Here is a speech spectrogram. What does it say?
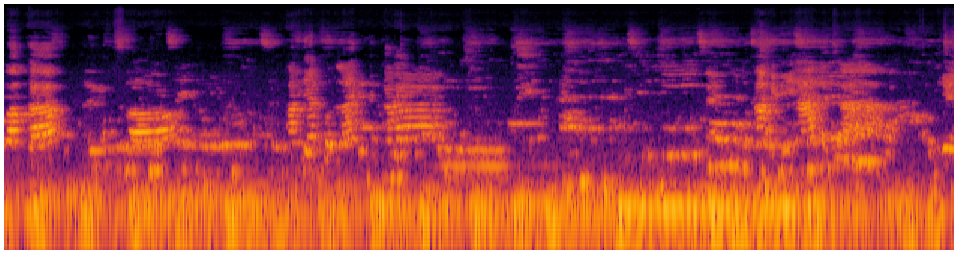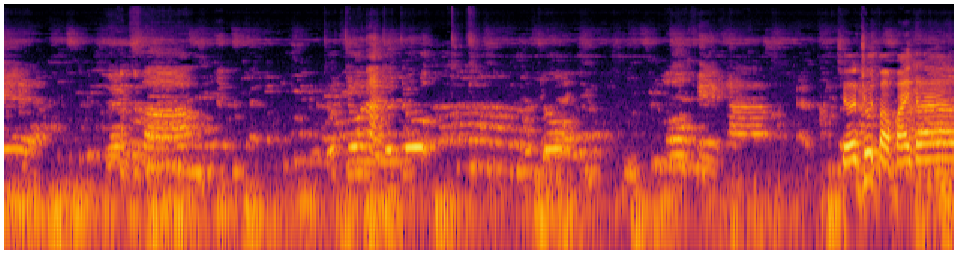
กล้องครับหนึ่งสองอะพี่อันกดไลค์นิดนึงครับอะพี่พี่อาร์ตหน่อยจ้าโอเคหนึ่งสองจุ๊จุ๊น่อยจุ๊จุ๊จุ๊จุ๊โอเคครับ เชิญชุดต่อไปครับ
